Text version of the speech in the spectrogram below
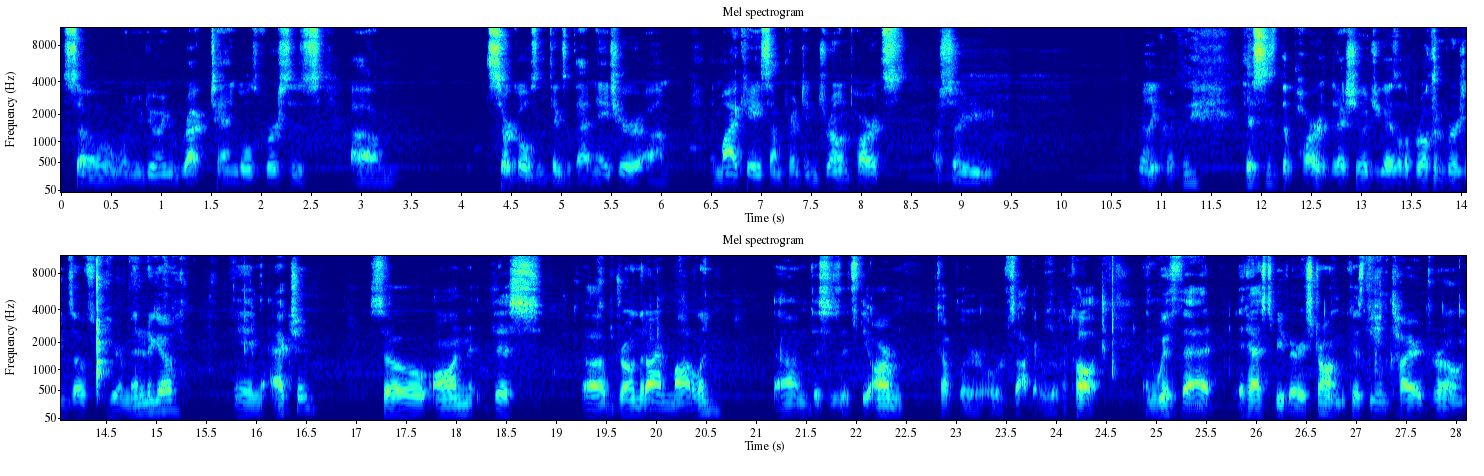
So when you're doing rectangles versus um, circles and things of that nature, um, in my case, I'm printing drone parts. I'll show you really quickly. This is the part that I showed you guys all the broken versions of here a minute ago in action. So on this uh, drone that I'm modeling, um, this is it's the arm coupler or socket, or whatever you call it. And with that, it has to be very strong because the entire drone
